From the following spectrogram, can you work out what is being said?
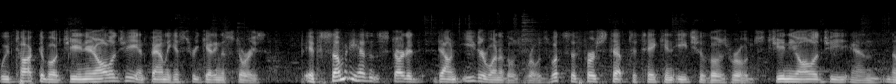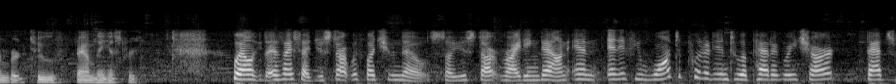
We've talked about genealogy and family history, getting the stories. If somebody hasn't started down either one of those roads, what's the first step to take in each of those roads? Genealogy and number two, family history. Well, as I said, you start with what you know. So you start writing down. And, and if you want to put it into a pedigree chart, that's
